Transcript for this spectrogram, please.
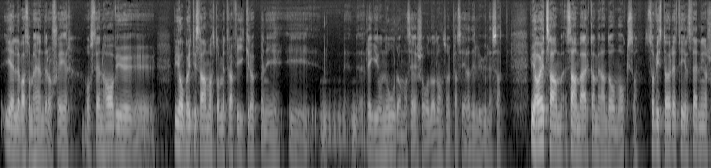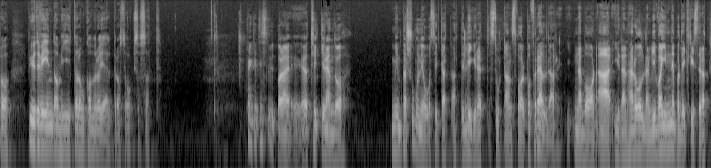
gäller vad som händer och sker. Och sen har vi ju eh, vi jobbar ju tillsammans då med trafikgruppen i, i Region Nord om man säger så, då, de som är placerade i Luleå. Så att vi har ett sam, samverkan mellan dem också. Så vid större tillställningar så bjuder vi in dem hit och de kommer och hjälper oss också. Så att tänkte till slut bara, jag tycker ändå min personliga åsikt att, att det ligger ett stort ansvar på föräldrar när barn är i den här åldern. Vi var inne på det Christer, att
